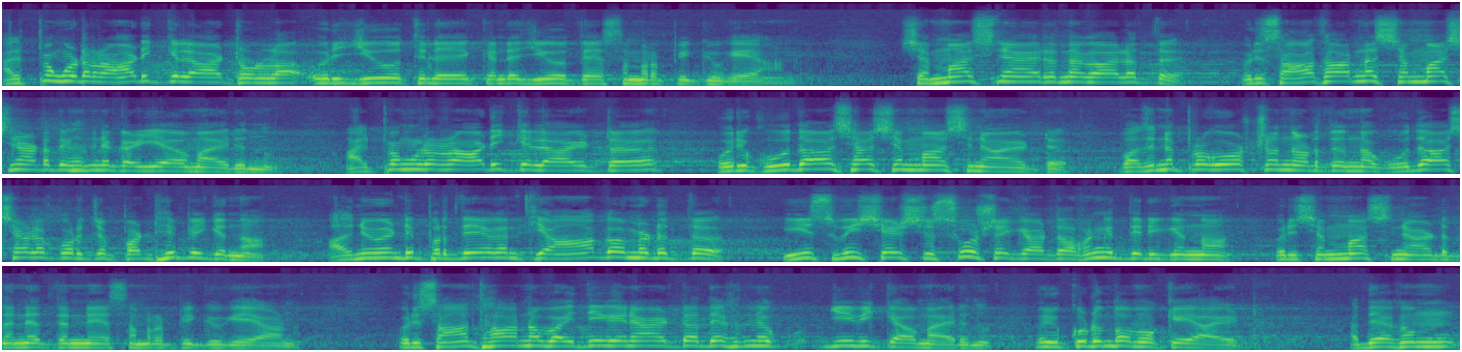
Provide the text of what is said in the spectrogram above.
അല്പം കൂടെ റാഡിക്കലായിട്ടുള്ള ഒരു ജീവിതത്തിലേക്ക് എന്റെ ജീവിതത്തെ സമർപ്പിക്കുകയാണ്. ഷമ്മാശിനായിരുന്ന കാലത്ത് ഒരു സാധാരണ ഷമ്മാശിനായിട്ട് അദ്ദേഹത്തിന് കഴിയാമായിരുന്നു. അല്പം കൂടെ റാഡിക്കലായിട്ട് ഒരു കൂതാശ ഷമ്മാശിനായിട്ട് വചനപ്രഘോഷണം നടത്തുന്ന കൂതാശകളെക്കുറിച്ച് പഠിപ്പിക്കുന്ന അതിനുവേണ്ടി പ്രത്യേകം ത്യാഗമെടുത്ത് ഈ സുവിശേഷ ശുശ്രൂഷയ്ക്കായിട്ട് ഇറങ്ങിത്തിരിക്കുന്ന ഒരു ഷെമ്മാസിനായിട്ട് തന്നെ തന്നെ സമർപ്പിക്കുകയാണ്. ഒരു സാധാരണ വൈദികനായിട്ട് അദ്ദേഹത്തിന് ജീവിക്കാമായിരുന്നു. ഒരു കുടുംബമൊക്കെ ആയിട്ട്. അദ്ദേഹം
